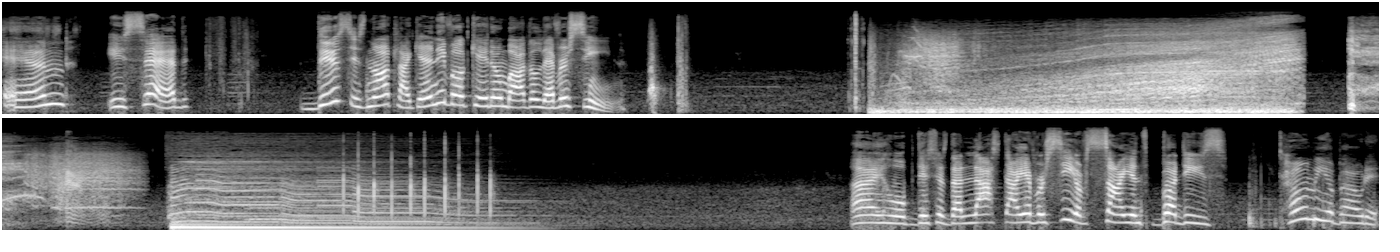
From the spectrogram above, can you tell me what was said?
And He said, This is not like any volcano model ever seen. I hope this is the last I ever see of science buddies. tell me about it.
